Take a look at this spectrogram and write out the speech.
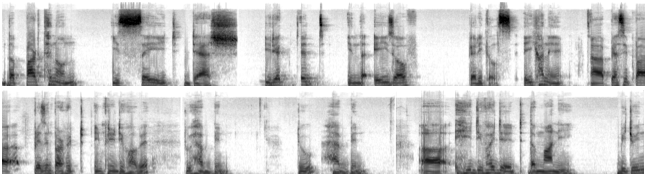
the Parthenon is said dash erected in the age of Pericles এইখানে প্যাসিভ প্রেজেন্ট পারফেক্ট ইনফিনিটিভ হবে। To have been to have been he divided the money between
